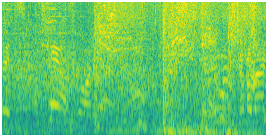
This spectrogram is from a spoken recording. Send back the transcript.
There, Lumberfoots! Chaos Warrior! Some of that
